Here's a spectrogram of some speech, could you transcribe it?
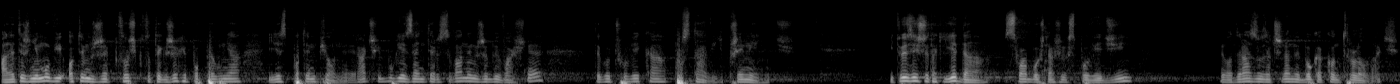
ale też nie mówi o tym, że ktoś, kto te grzechy popełnia, jest potępiony. Raczej Bóg jest zainteresowanym, żeby właśnie tego człowieka postawić, przemienić. I tu jest jeszcze taka jedna słabość naszych spowiedzi. My od razu zaczynamy Boga kontrolować.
